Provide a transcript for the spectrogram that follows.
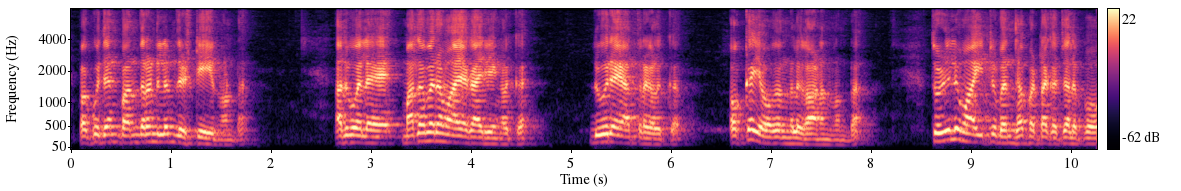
ഇപ്പം കുജൻ പന്ത്രണ്ടിലും ദൃഷ്ടി ചെയ്യുന്നുണ്ട്. അതുപോലെ മതപരമായ കാര്യങ്ങൾക്ക് ദൂരയാത്രകൾക്ക് ഒക്കെ യോഗങ്ങൾ കാണുന്നുണ്ട്. തൊഴിലുമായിട്ട് ബന്ധപ്പെട്ടൊക്കെ ചിലപ്പോൾ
